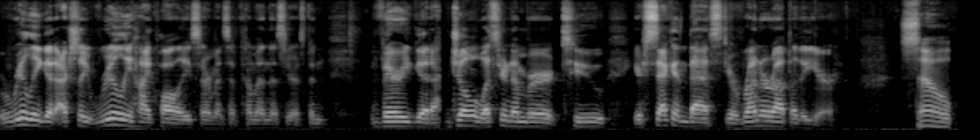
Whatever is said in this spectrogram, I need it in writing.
really good. Actually, really high quality sermons have come in this year. It's been very good. Joel, what's your number two? Your second best. Your runner up of the year. So,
